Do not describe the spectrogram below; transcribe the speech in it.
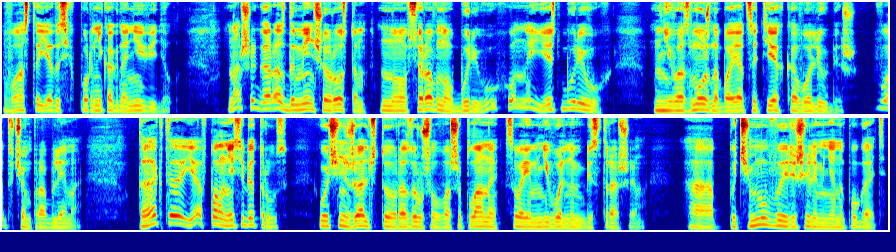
Вас-то я до сих пор никогда не видел. Наши гораздо меньше ростом, но все равно буревух он и есть буревух. Невозможно бояться тех, кого любишь. Вот в чем проблема. Так-то я вполне себе трус. Очень жаль, что разрушил ваши планы своим невольным бесстрашием. А почему вы решили меня напугать?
